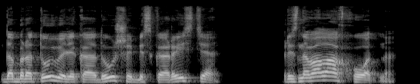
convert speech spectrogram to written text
доброту, великодушие, бескорыстие. Признавала охотно.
